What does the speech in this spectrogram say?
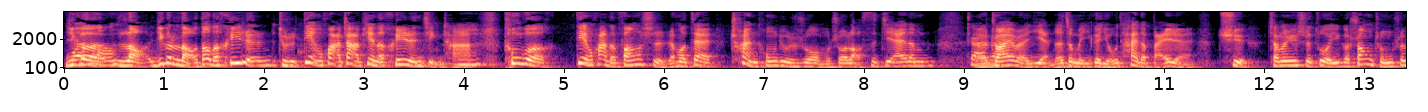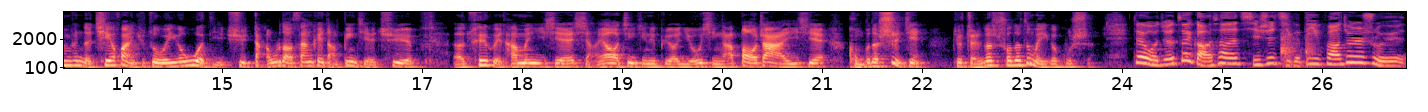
一个老一个老道的黑人，就是电话诈骗的黑人警察，嗯通过电话的方式，然后再串通，就是说我们说老司机 Adam 呃 Driver 演的这么一个犹太的白人，去相当于是做一个双重身份的切换，去作为一个卧底去打入到三 K 党，并且去呃摧毁他们一些想要进行的，比如游行啊、爆炸啊一些恐怖的事件。就整个说的这么一个故事，对，我觉得最搞笑的其实几个地方，就是属于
